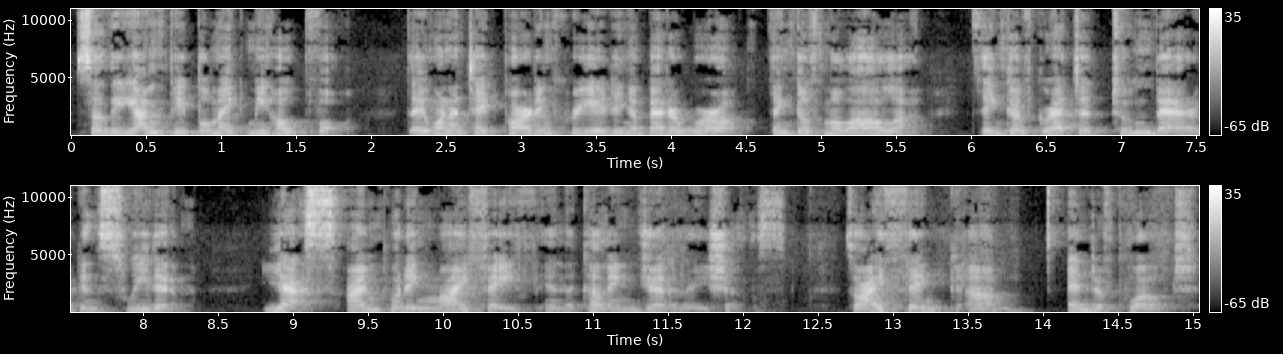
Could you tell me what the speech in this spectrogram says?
So the young people make me hopeful. They want to take part in creating a better world. Think of Malala. Think of Greta Thunberg in Sweden. Yes, I'm putting my faith in the coming generations. So I think, um, end of quote.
